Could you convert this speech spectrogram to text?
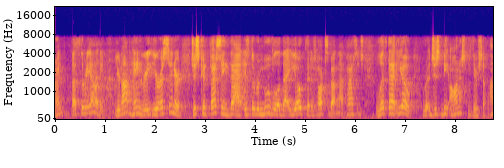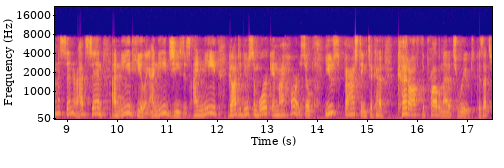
Right? That's the reality. You're not hangry, you're a sinner. Just confessing that is the removal of that yoke that it talks about in that passage. Lift that yoke. Just be honest with yourself. I'm a sinner. I've sinned. I need healing. I need Jesus. I need God to do some work in my heart. So use fasting to kind of cut off the problem at its root, because that's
